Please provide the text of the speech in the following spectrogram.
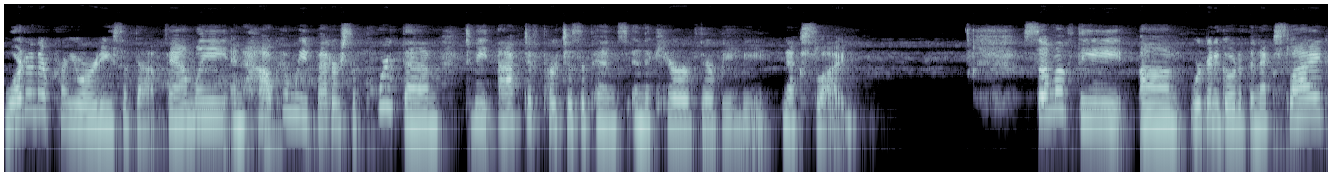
what are the priorities of that family and how can we better support them to be active participants in the care of their baby. Next slide. Some of the, um, we're going to go to the next slide.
